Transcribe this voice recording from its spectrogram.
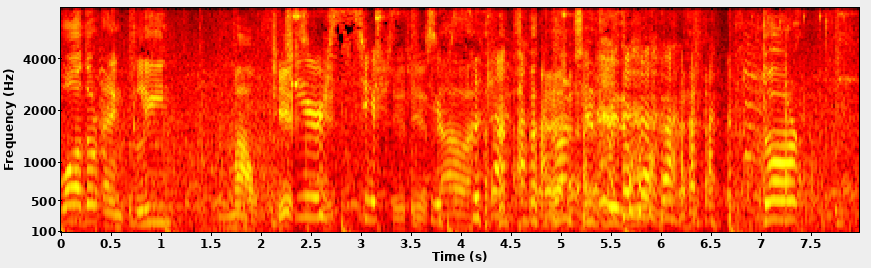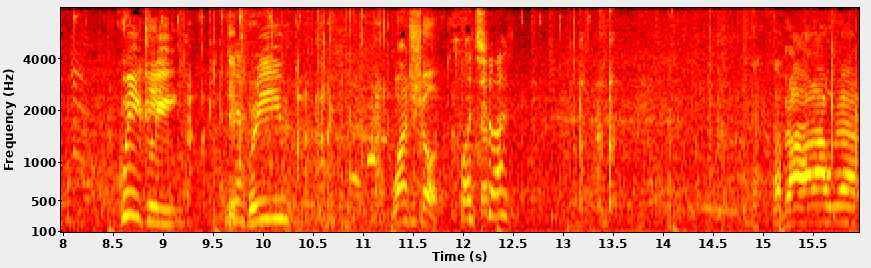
Water and clean mouth. Cheers. Cheers. Cheers. Cheers, cheers. Don't cheers uh, with the Pour quickly the Yeah. cream. One shot. One shot. Brava Laura.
